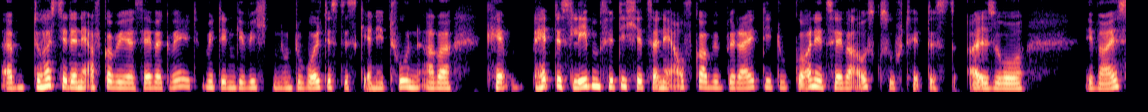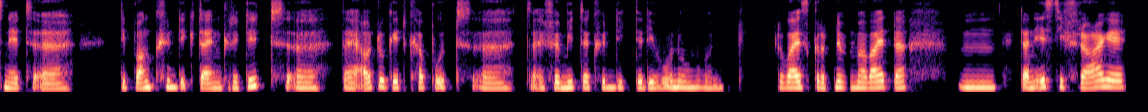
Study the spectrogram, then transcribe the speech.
Ähm, du hast ja deine Aufgabe ja selber gewählt mit den Gewichten und du wolltest das gerne tun, aber hätte das Leben für dich jetzt eine Aufgabe bereit, die du gar nicht selber ausgesucht hättest? Also, ich weiß nicht, äh, die Bank kündigt deinen Kredit, äh, dein Auto geht kaputt, äh, dein Vermieter kündigt dir die Wohnung und du weißt gerade nicht mehr weiter, dann ist die Frage,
